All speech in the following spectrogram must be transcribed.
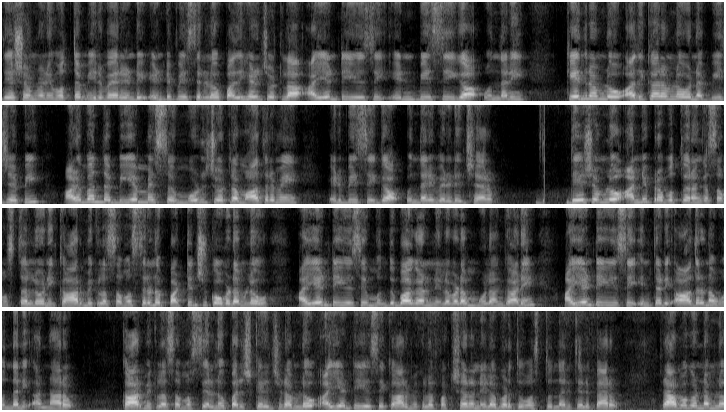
దేశంలోని మొత్తం ఇరవై రెండు ఎన్టీపీసీలలో పదిహేడు చోట్ల ఐఎన్టీయూసీ ఎన్బీసీగా ఉందని కేంద్రంలో అధికారంలో ఉన్న బీజేపీ అనుబంధ బీఎంఎస్ మూడు చోట్ల మాత్రమే ఎన్బీసీగా ఉందని వెల్లడించారు. దేశంలో అన్ని ప్రభుత్వ రంగ సంస్థల్లోని కార్మికుల సమస్యలను పట్టించుకోవడంలో ఐఎన్టీయూసీ ముందు భాగాన నిలవడం మూలంగానే ఐఎన్టీయూసీ ఇంతటి ఆదరణ ఉందని అన్నారు. కార్మికుల సమస్యలను పరిష్కరించడంలో ఐఎన్టీయూసీ కార్మికుల పక్షాన నిలబడుతూ వస్తుందని తెలిపారు. రామగుండంలో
